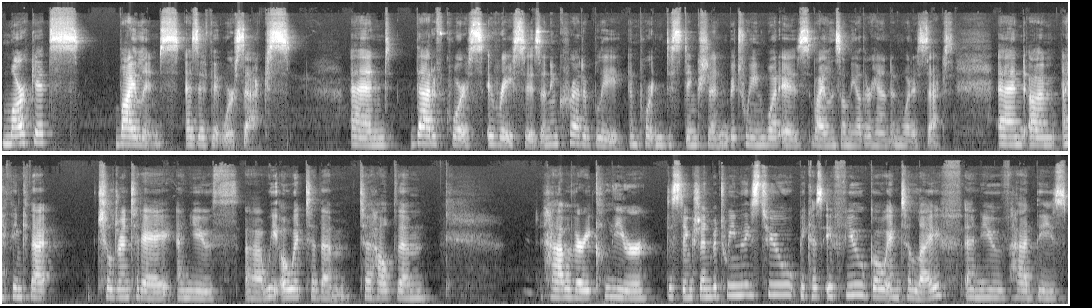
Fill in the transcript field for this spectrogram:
markets violence as if it were sex. And that, of course, erases an incredibly important distinction between what is violence on the other hand and what is sex. And um, I think that children today and youth, uh, we owe it to them to help them have a very clear distinction between these two because if you go into life and you've had these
